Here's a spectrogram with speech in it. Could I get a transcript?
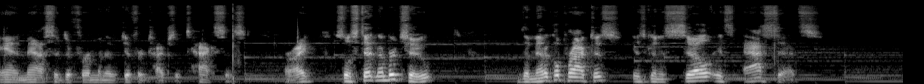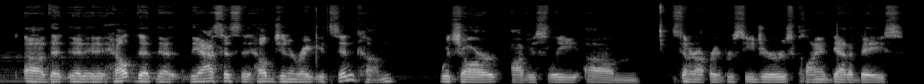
and massive deferment of different types of taxes. All right. So step number two, the medical practice is going to sell its assets uh, that, that it helped that, that the assets that help generate its income which are obviously um, standard operating procedures, client database,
